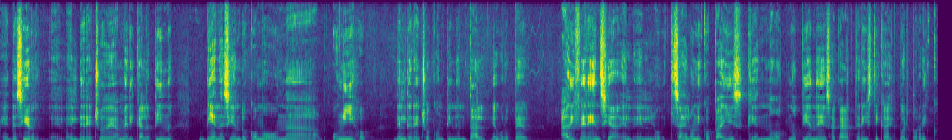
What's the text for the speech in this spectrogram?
Es decir, el, el derecho de América Latina viene siendo como una, un hijo del derecho continental europeo. A diferencia, el, el- quizás el único país que no, no tiene esa característica es Puerto Rico,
